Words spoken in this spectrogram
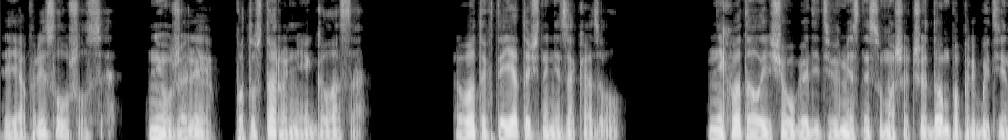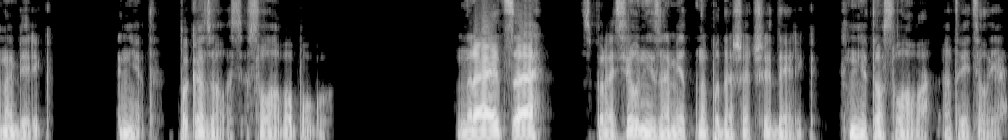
Я прислушался. Неужели потусторонние голоса? Вот их-то я точно не заказывал. Не хватало еще угодить в местный сумасшедший дом по прибытии на берег. Нет, показалось, слава богу. «Нравится?» — спросил незаметно подошедший Дерек. «Не то слово», — ответил я.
